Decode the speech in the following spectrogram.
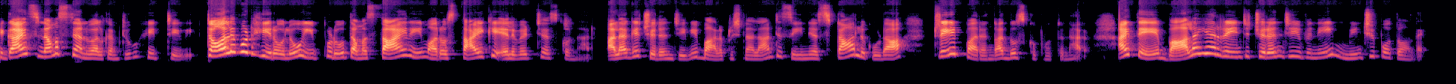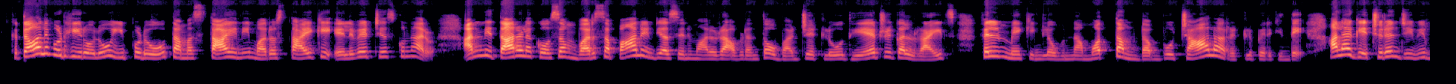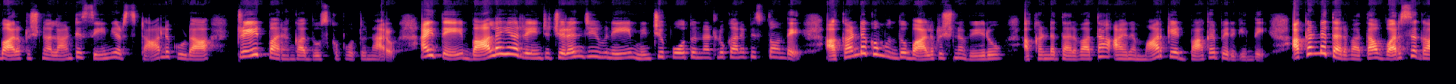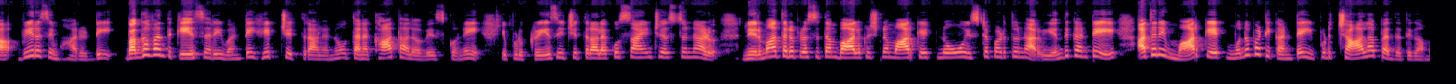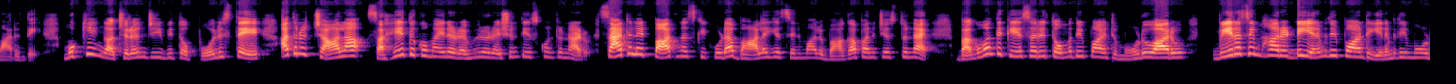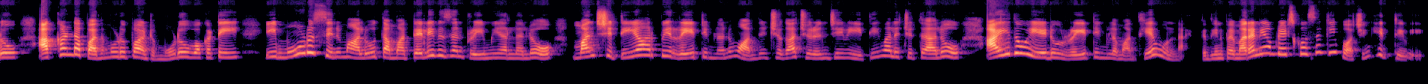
Hi guys namaste and welcome to hit TV Tollywood హీరోలు ఇప్పుడు తమ స్థాయిని మరో స్థాయికి ఎలివేట్ చేసుకున్నారు. అలాగే చిరంజీవి బాలకృష్ణ లాంటి సీనియర్ స్టార్లు కూడా ట్రేడ్ పరంగా దూసుకుపోతున్నారు. అయితే బాలయ్య రేంజ్ చిరంజీవిని మించిపోతోంది. టాలీవుడ్ హీరోలు ఇప్పుడు తమ స్థాయిని మరో స్థాయికి ఎలివేట్ చేసుకున్నారు. అన్ని తారల కోసం వరుస పాన్ ఇండియా సినిమాలు రావడంతో బడ్జెట్లు థియేట్రికల్ రైట్స్ ఫిల్మ్ మేకింగ్లో ఉన్న మొత్తం డబ్బు చాలా రెట్లు పెరిగింది. అలాగే చిరంజీవి బాలకృష్ణ లాంటి సీనియర్ స్టార్లు కూడా ట్రేడ్ పరంగా దూసుకుపోతున్నారు. అయితే బాలయ్య రేంజ్ చిరంజీవిని మించిపోతున్నట్లు కనిపిస్తోంది. అఖండకు ముందు బాలకృష్ణ వేరు అఖండ తర్వాత ఆయన మార్కెట్ బాగా పెరిగింది. అఖండ తర్వాత వరుసగా వీరసింహారెడ్డి భగవంత్ కేసరి వంటి హిట్ చిత్రాలను తన ఖాతాలో వేసుకొని ఇప్పుడు క్రేజీ చిత్రాలకు సైన్ చేస్తున్నాడు. నిర్మాతలు ప్రస్తుతం బాలకృష్ణ మార్కెట్ను ఇష్టపడుతున్నారు. ఎందుకంటే అతని మార్కెట్ మునుపటి కంటే ఇప్పుడు చాలా పెద్దదిగా మారింది. ముఖ్యంగా చిరంజీవితో పోలిస్తే అతను చాలా సహేతుకమైన రెమ్యునరేషన్ తీసుకుంటున్నాడు. శాటిలైట్ పార్ట్నర్స్కి కూడా బాలయ్య సినిమాలు బాగా పనిచేస్తున్నాయి. భగవంత్ కేసరి తొమ్మిది పాయింట్ మూడు ఆరు వీరసింహారెడ్డి ఎనిమిది పాయింట్ ఎనిమిది మూడు అఖండ పదమూడు పాయింట్ మూడు ఒకటి ఈ మూడు సినిమాలు తమ టెలివిజన్ ప్రీమియర్లలో మంచి టీఆర్పీ రేటింగ్లను అందించగా చిరంజీవి ఇటీవలి చిత్రాలు ఐదు ఏడు రేటింగ్ల మధ్య ఉన్నాయి. దీనిపై మరిన్ని అప్డేట్స్ కోసం కీప్ వాచింగ్ హిట్ టీవీ.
